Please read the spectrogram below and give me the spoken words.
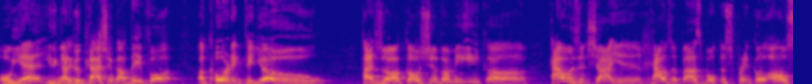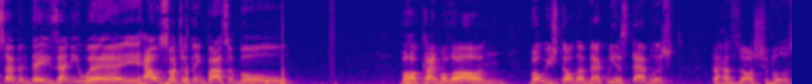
Oh, yeah? You think I got a good kasha about day four? According to you, kol shiva mi'ika. How is it shayich? How is it possible to sprinkle all seven days anyway? How is such a thing possible? alone, but we that we established the hazah shvus.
